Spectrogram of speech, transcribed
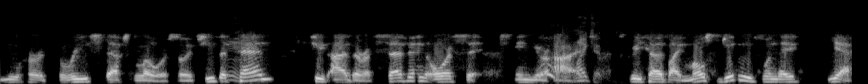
view her three steps lower. So if she's a mm. ten, she's either a seven or a six in your Ooh, eyes. Like because like most dudes when they yeah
